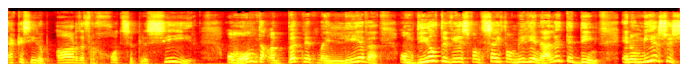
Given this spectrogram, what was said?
ek is hier op aarde vir God se plesier om hom te aanbid met my lewe, om deel te wees van sy familie en hulle te dien en om meer soos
